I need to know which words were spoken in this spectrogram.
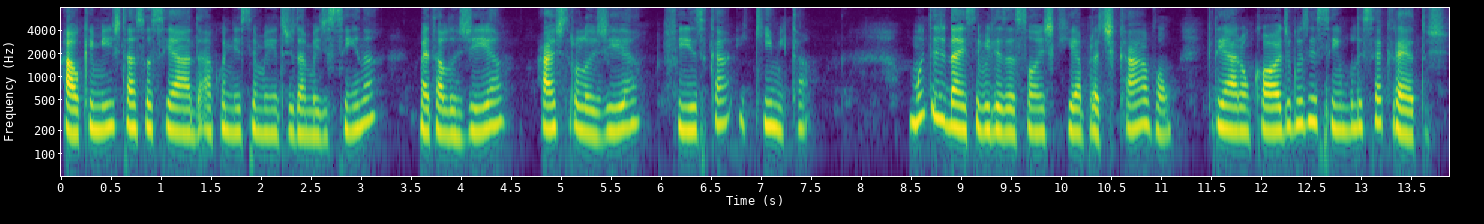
A alquimia está associada a conhecimentos da medicina, metalurgia, astrologia, física e química. Muitas das civilizações que a praticavam criaram códigos e símbolos secretos,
